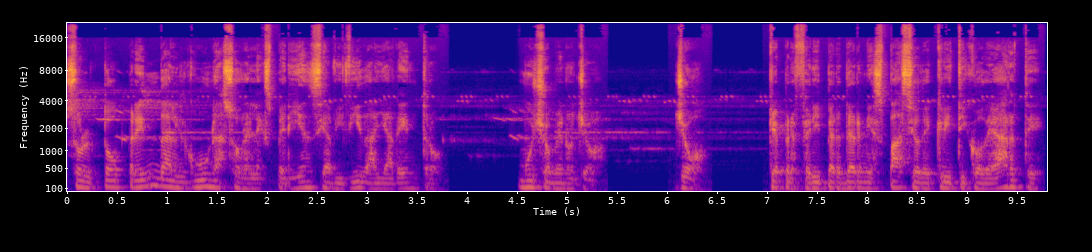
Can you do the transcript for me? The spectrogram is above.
soltó prenda alguna sobre la experiencia vivida allá adentro, mucho menos yo. Yo, que preferí perder mi espacio de crítico de arte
